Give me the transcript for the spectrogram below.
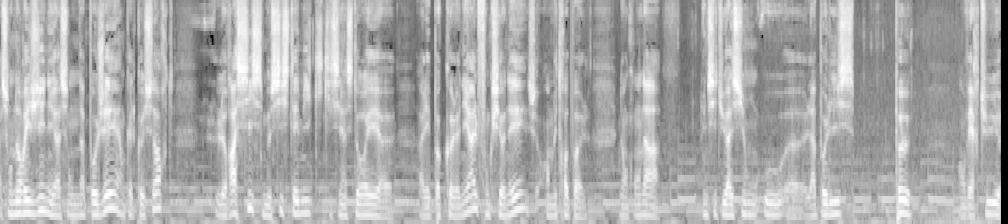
à son origine et à son apogée, en quelque sorte, le racisme systémique qui s'est instauré à l'époque coloniale fonctionner en métropole. Donc on a une situation où la police peut, en vertu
